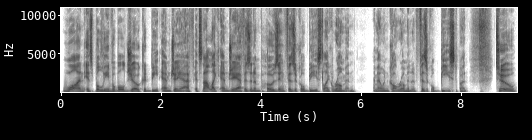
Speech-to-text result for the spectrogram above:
One, it's believable Joe could beat MJF. It's not like MJF is an imposing physical beast like Roman. I mean, I wouldn't call Roman a physical beast, but two,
